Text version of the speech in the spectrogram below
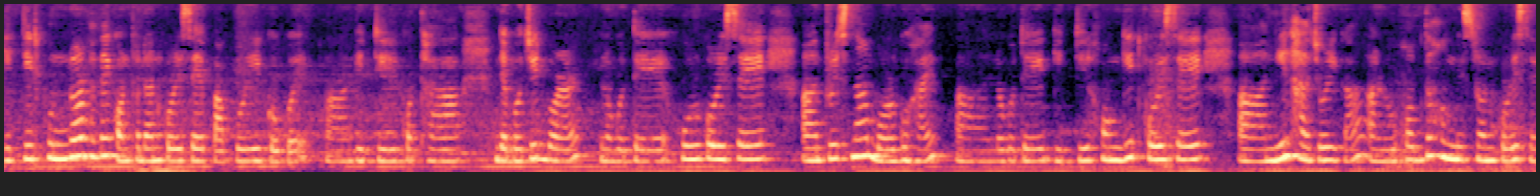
গীতটিত সুন্দৰভাৱে কণ্ঠদান কৰিছে পাপৰি গগৈ। গীতটিৰ কথা দেৱজিৎ বৰাৰ। লগতে সুৰ কৰিছে তৃষ্ণা বৰগোহাঁই। লগতে গীতটিৰ সংগীত কৰিছে নীল হাজৰিকা। আৰু শব্দ সংমিশ্ৰণ কৰিছে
